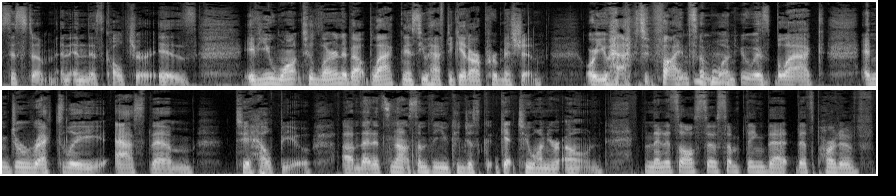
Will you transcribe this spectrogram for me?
system and in this culture is if you want to learn about blackness, you have to get our permission or you have to find mm-hmm. someone who is black and directly ask them to help you um, that it's not something you can just get to on your own and then it's also something that that's part of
